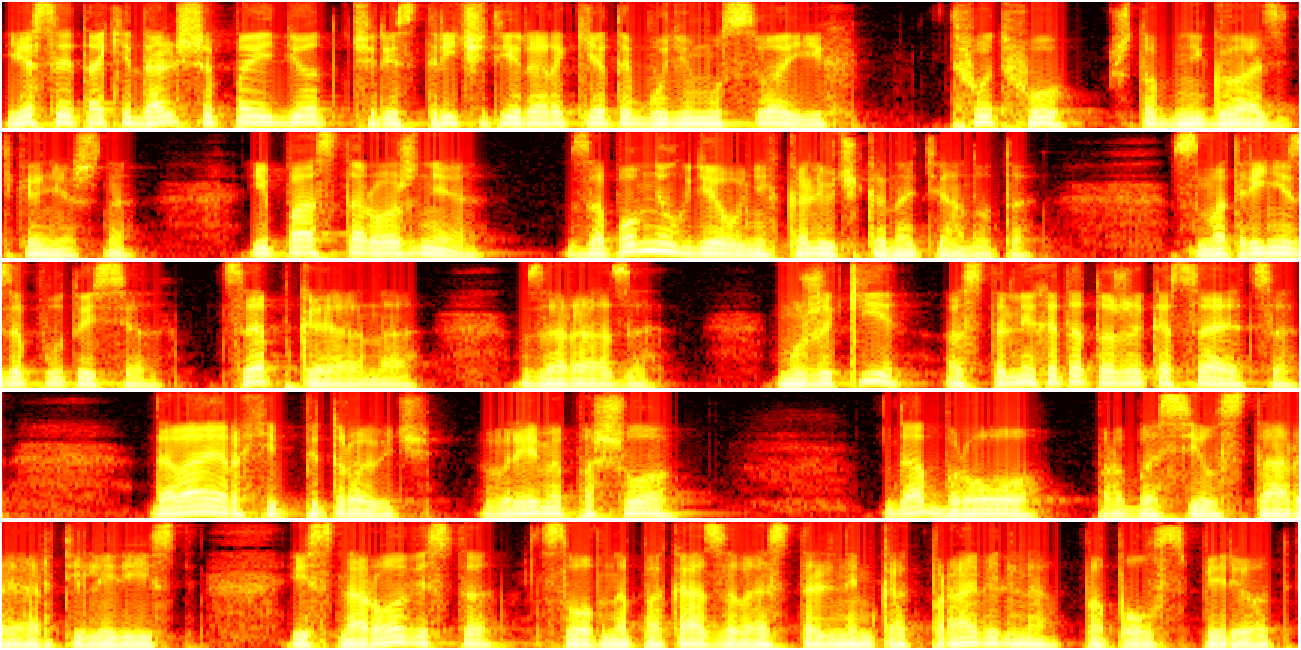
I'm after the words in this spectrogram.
«Если так и дальше пойдет, через три-четыре ракеты будем у своих. Тьфу-тьфу, чтобы не глазить, конечно. И поосторожнее. Запомнил, где у них колючка натянута? Смотри, не запутайся. Цепкая она, зараза. Мужики, остальных это тоже касается. Давай, Архип Петрович, время пошло». «Добро», — пробасил старый артиллерист и сноровисто, словно показывая остальным, как правильно, пополз вперед,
